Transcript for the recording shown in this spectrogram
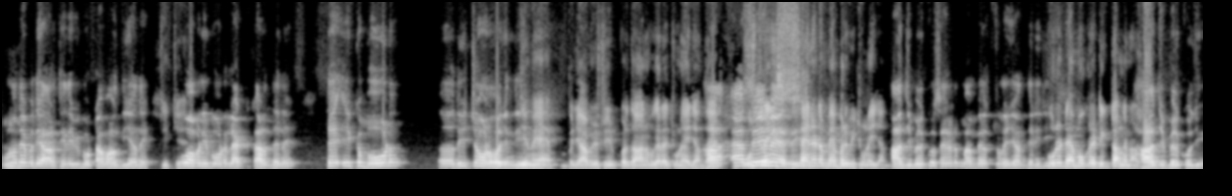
ਉਹਨਾਂ ਦੇ ਵਿਦਿਆਰਥੀਆਂ ਦੀ ਵੀ ਵੋਟਾਂ ਬਣਦੀਆਂ ਨੇ। ਠੀਕ ਹੈ। ਉਹ ਆਪਣੀ ਵੋਟ ਇਲੈਕਟ ਕਰਦੇ ਨੇ। ਤੇ ਇੱਕ ਬੋਰਡ ਦੀ ਚੋਣ ਹੋ ਜਾਂਦੀ ਹੈ ਜਿਵੇਂ ਪੰਜਾਬ ਯੂਨੀਵਰਸਿਟੀ ਪ੍ਰਧਾਨ ਵਗੈਰਾ ਚੁਣਿਆ ਜਾਂਦਾ ਹਾਂ ਉਸ ਤਰ੍ਹਾਂ ਹੈ ਸੈਨੇਟ ਮੈਂਬਰ ਵੀ ਚੁਣੇ ਜਾਂਦੇ। ਹਾਂਜੀ ਬਿਲਕੁਲ ਸੈਨੇਟ ਮੈਂਬਰ ਚੁਣੇ ਜਾਂਦੇ ਨੇ ਜੀ। ਪੂਰੇ ਡੈਮੋਕ੍ਰੈਟਿਕ ਢੰਗ ਨਾਲ। ਹਾਂਜੀ ਬਿਲਕੁਲ ਜੀ।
